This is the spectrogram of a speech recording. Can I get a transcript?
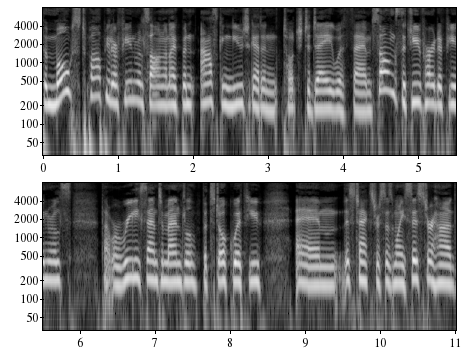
the most popular funeral song, and I've been asking you to get in touch today with um, songs that you've heard at funerals that were really sentimental, that stuck with you. Um, this texter says, My sister had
